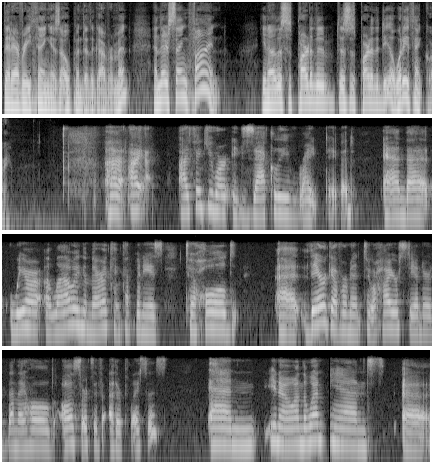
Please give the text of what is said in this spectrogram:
that everything is open to the government, and they're saying fine. You know, this is part of the this is part of the deal. What do you think, Kori? Uh, I I think you are exactly right, David, and that we are allowing American companies to hold uh, their government to a higher standard than they hold all sorts of other places. And you know, on the one hand, uh,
